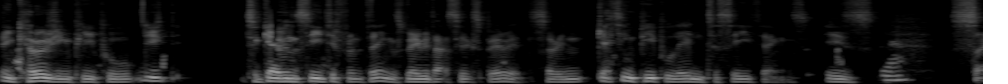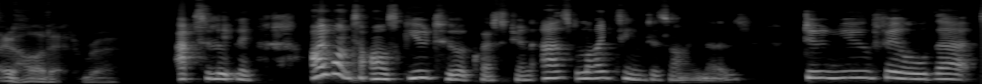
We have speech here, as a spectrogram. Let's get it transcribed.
encouraging people to go and see different things. Maybe that's the experience. So in getting people in to see things is yeah. so hard at Edinburgh. Absolutely. I want to ask you two a question. As lighting designers, do you feel that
